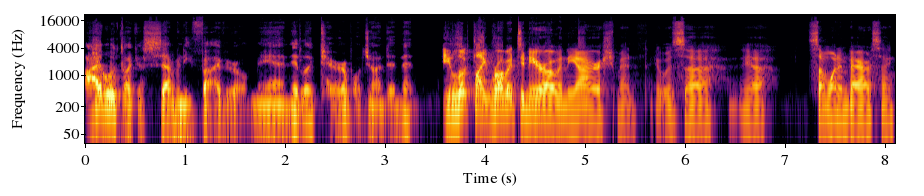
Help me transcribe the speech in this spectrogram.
I looked like a 75 year old man. It looked terrible, John, didn't it? He looked like Robert De Niro in The Irishman. It was, uh, yeah, somewhat embarrassing.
